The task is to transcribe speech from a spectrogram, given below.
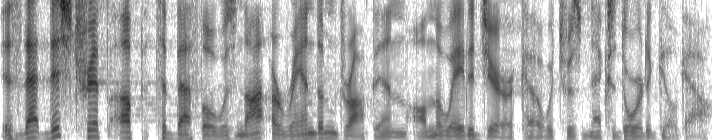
is that this trip up to Bethel was not a random drop in on the way to Jericho, which was next door to Gilgal.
